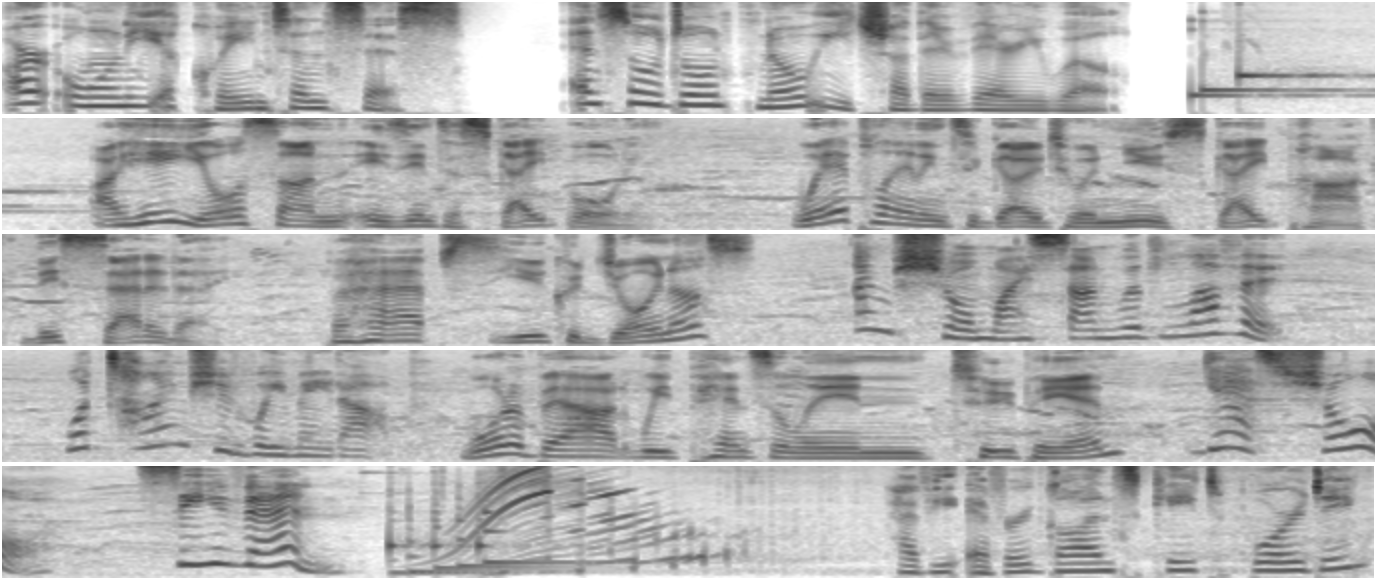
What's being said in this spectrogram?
are only acquaintances and so don't know each other very well. I hear your son is into skateboarding. We're planning to go to a new skate park this Saturday. Perhaps you could join us? I'm sure my son would love it. What time should we meet up? What about we pencil in 2 pm? Yes, sure. See you then. Have you ever gone skateboarding?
